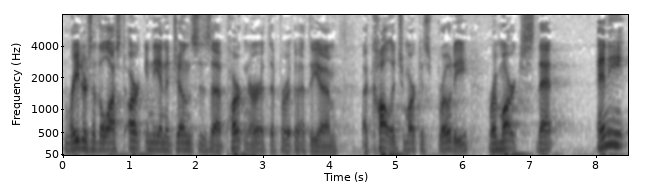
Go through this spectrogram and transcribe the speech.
Raiders of the Lost Ark, Indiana Jones's uh, partner at the, at the um, uh, college, Marcus Brody, remarks that any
